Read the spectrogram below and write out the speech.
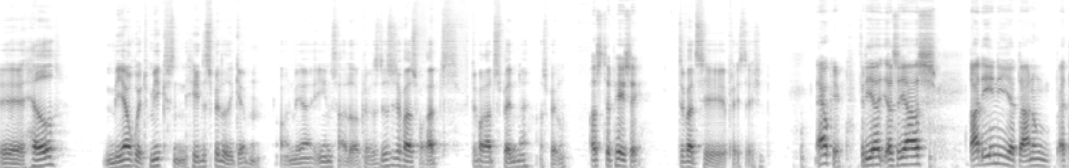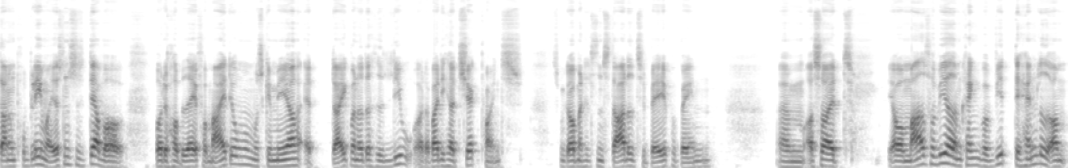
øh, havde mere rytmik sådan hele spillet igennem, og en mere ensartet oplevelse. Det synes jeg faktisk var ret, det var ret spændende at spille. Også til PC? Det var til Playstation. Ja, okay. Fordi jeg, altså, jeg er også ret enig i, at der er nogle, at der er nogle problemer. Jeg synes, at der, hvor, hvor det hoppede af for mig, det var måske mere, at der ikke var noget, der hed liv, og der var de her checkpoints, som gjorde, at man hele tiden startede tilbage på banen. Um, og så at jeg var meget forvirret omkring, hvorvidt det handlede om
